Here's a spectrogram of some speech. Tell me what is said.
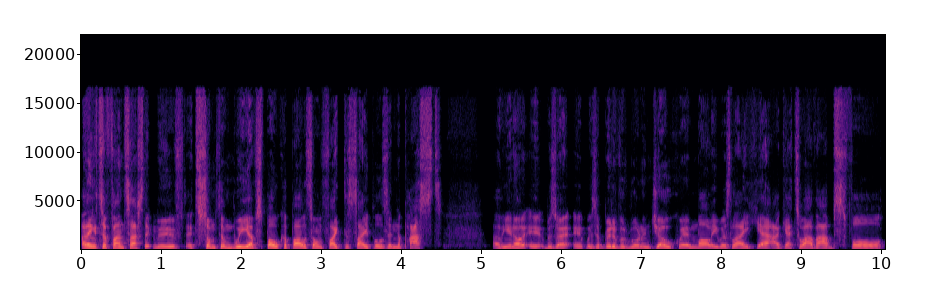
I think it's a fantastic move. It's something we have spoke about on Fight Disciples in the past. Um, you know, it was a it was a bit of a running joke where Molly was like, "Yeah, I get to have abs for,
